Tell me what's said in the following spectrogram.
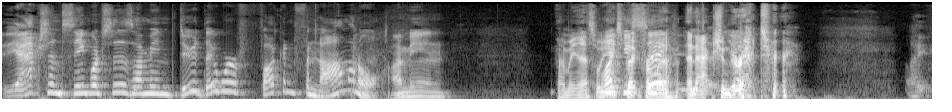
the action sequences. I mean, dude, they were fucking phenomenal. I mean, I mean, that's what Like you you expect from said, a, an action yeah. director. like,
